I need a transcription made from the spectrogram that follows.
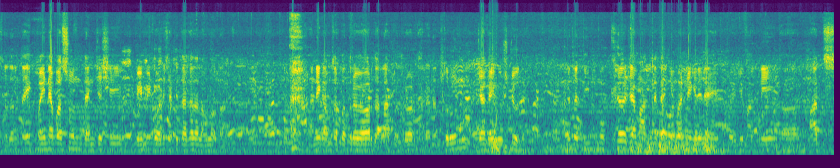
साधारणतः एक महिन्यापासून त्यांच्याशी पेमेंट वाढीसाठी तगादा लावला होता. अनेक आमचा पत्रव्यवहार झाला. पत्रव्यवहार झाल्यानंतरून ज्या काही गोष्टी होत्या त्याच्या तीन मुख्य ज्या मागण्या त्यांनी मान्य केलेल्या आहेत. पहिली मागणी पाच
